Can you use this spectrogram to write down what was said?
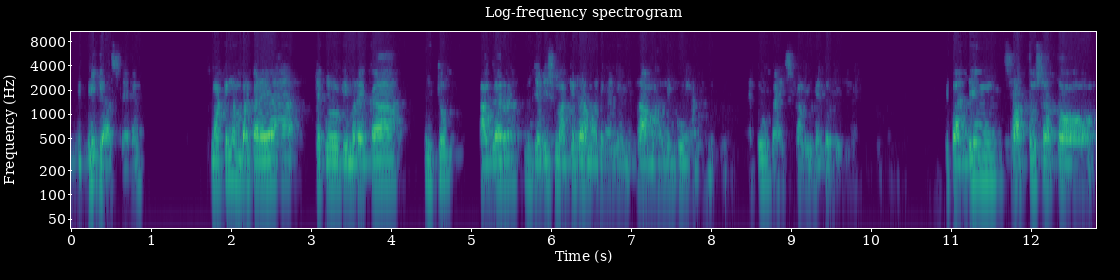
migas ya kan semakin memperkaya teknologi mereka untuk agar menjadi semakin ramah dengan ramah lingkungan. Itu baik sekali metodenya. Dibanding 100 atau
